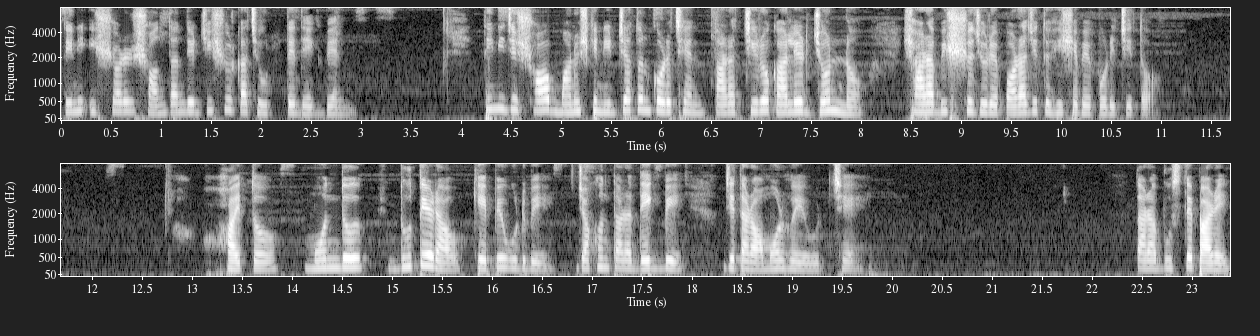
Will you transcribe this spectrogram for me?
তিনি ঈশ্বরের সন্তানদের যিশুর কাছে উঠতে দেখবেন। তিনি যে সব মানুষকে নির্যাতন করেছেন, তারা চিরকালের জন্য সারা বিশ্ব জুড়ে পরাজিত হিসেবে পরিচিত। হয়তো মন্দ দূতেরাও কেঁপে উঠবে যখন তারা দেখবে যে তারা অমর হয়ে উঠছে। তারা বুঝতে পারে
